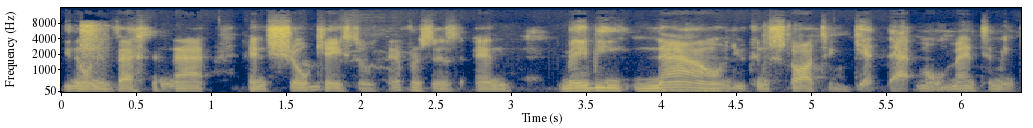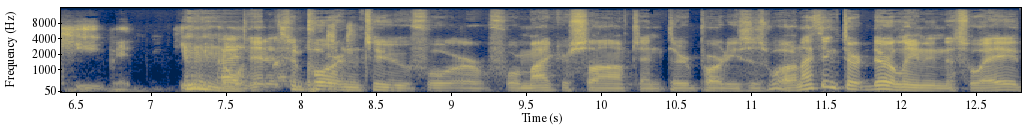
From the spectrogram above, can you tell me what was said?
You know, and invest in that and showcase those differences. And maybe now you can start to get that momentum and keep it. Keep. And it's important too for for Microsoft and third parties as well. And I think they're they're leaning this way.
